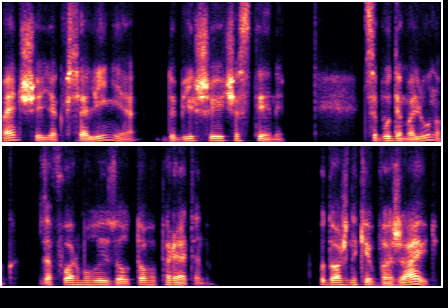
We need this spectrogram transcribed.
меншої, як вся лінія до більшої частини, це буде малюнок за формулою золотого перетину. Художники вважають,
